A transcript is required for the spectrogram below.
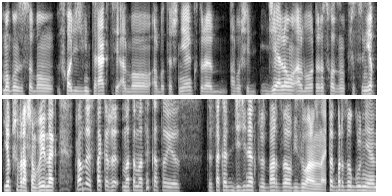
mogą ze sobą wchodzić w interakcję albo, albo też nie, które albo się dzielą, albo rozchodzą w przestrzeni. Ja, ja przepraszam, bo jednak prawda jest taka, że matematyka to jest, to jest taka dziedzina, która jest bardzo wizualna. Tak bardzo ogólnie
